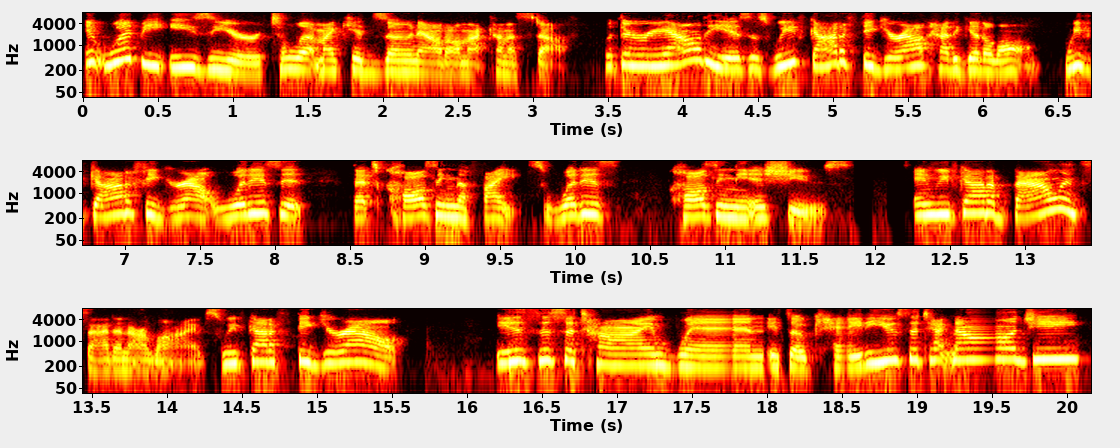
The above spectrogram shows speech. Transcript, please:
it would be easier to let my kids zone out on that kind of stuff. But the reality is, is we've got to figure out how to get along. We've got to figure out what is it that's causing the fights? What is causing the issues? And we've got to balance that in our lives. We've got to figure out is this a time when it's okay to use the technology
